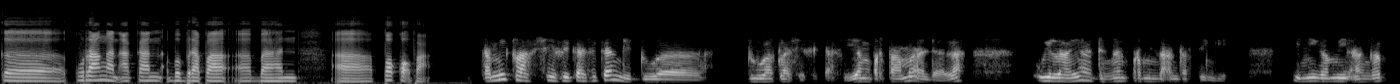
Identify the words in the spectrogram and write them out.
kekurangan akan beberapa uh, bahan uh, pokok Pak? Kami klasifikasikan di dua dua klasifikasi. Yang pertama adalah wilayah dengan permintaan tertinggi. Ini kami anggap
